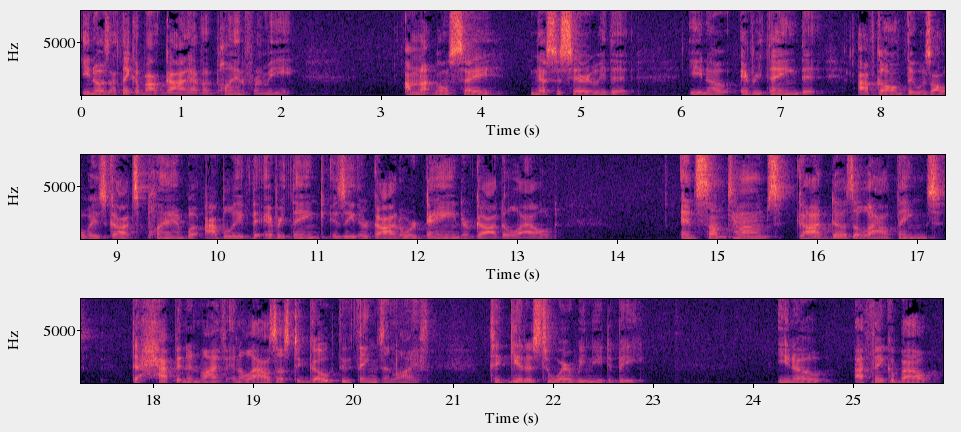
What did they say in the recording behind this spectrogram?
You know, as I think about God having a plan for me, I'm not going to say necessarily that, you know, everything that I've gone through is always God's plan, but I believe that everything is either God ordained or God allowed. And sometimes God does allow things to happen in life and allows us to go through things in life to get us to where we need to be. You know, I think about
